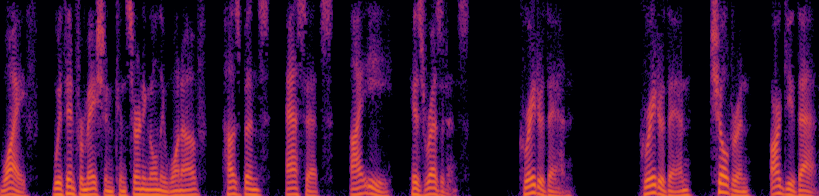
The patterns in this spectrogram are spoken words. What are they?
wife, with information concerning only one of, husband's, assets, i.e., his residence. Greater than. Greater than, children, argue that,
